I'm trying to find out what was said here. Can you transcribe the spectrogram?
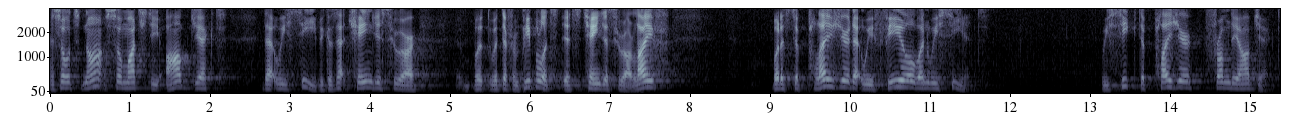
And so it's not so much the object that we see, because that changes through our, with, with different people, it's, it changes through our life but it's the pleasure that we feel when we see it. We seek the pleasure from the object.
